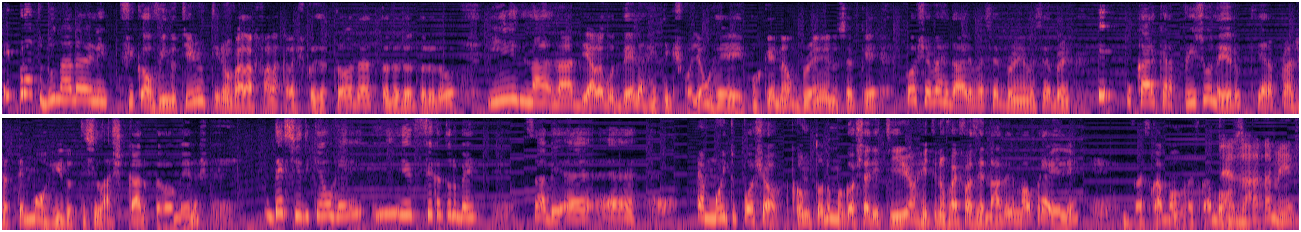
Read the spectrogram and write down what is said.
E pronto, do nada ele fica ouvindo o Tyrion, Tyrion vai lá falar aquelas coisas todas, tuduru, tuduru, e na, na diálogo dele a gente tem que escolher um rei, por que não Bran, não sei o que. Poxa, é verdade, vai ser Bran, vai ser Bran. E o cara que era prisioneiro, que era pra já ter morrido, ter se lascado pelo menos, decide quem é o rei e fica tudo bem. Sabe? É, é, é muito, poxa, ó, como todo mundo gosta de Tyrion, a gente não vai fazer nada de mal para ele, hein? Vai ficar bom, vai ficar bom. Exatamente.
